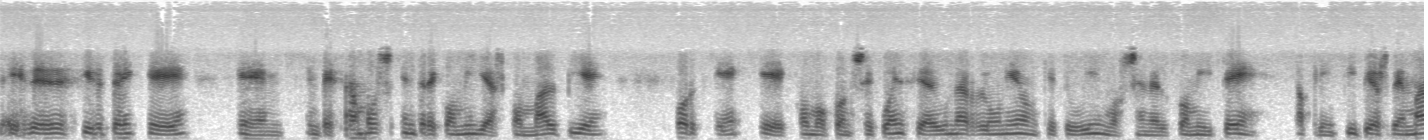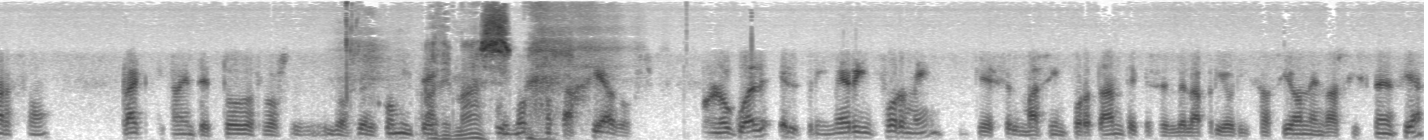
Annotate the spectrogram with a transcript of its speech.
he de decirte que eh, empezamos, entre comillas, con mal pie, porque eh, como consecuencia de una reunión que tuvimos en el comité a principios de marzo, prácticamente todos los, los del comité Además. fuimos contagiados. Con lo cual, el primer informe, que es el más importante, que es el de la priorización en la asistencia,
